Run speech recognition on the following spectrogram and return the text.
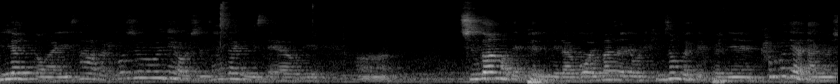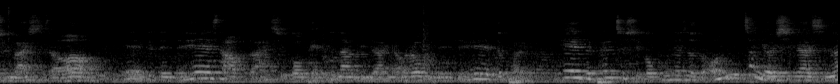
1년 동안 이 사업을 꾸준히 오신 사장님이세요. 우리 어, 주광호 대표님이라고 얼마 전에 우리 김성덕 대표님 캄보디아 다녀오신 거 아시죠? 예, 그때 이제 해외 사업도 하시고 베트남이랑 여러 군데 이제 해외도 펼, 해외도 펼치시고 국내에서도 엄청 열심히 하시는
